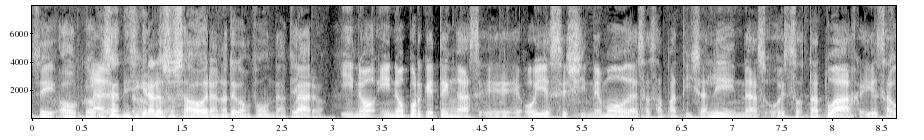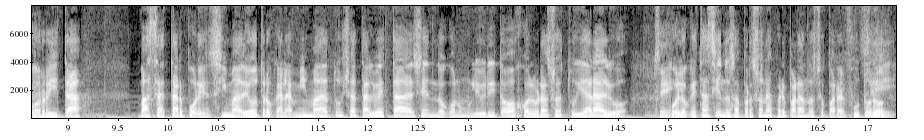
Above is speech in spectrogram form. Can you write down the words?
Sí, o, quizás ni siquiera lo sos ahora, no te confundas, claro. Y no, y no porque tengas eh, hoy ese jean de moda, esas zapatillas lindas, o esos tatuajes y esa gorrita, vas a estar por encima de otro que a la misma edad tuya tal vez está yendo con un librito abajo del brazo a estudiar algo. Sí. Porque lo que está haciendo esa persona es preparándose para el futuro. Sí,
